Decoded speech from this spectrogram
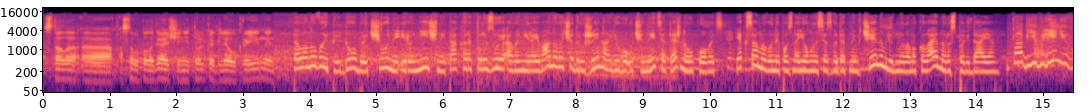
стала э, основополагающей не только для Украины, Талановитий, добрий, чуйний, іронічний – так характеризує Авеніра Івановича дружина, його учениця, теж науковець. Як саме вони познайомилися з видатним вченим, Людмила Миколаївна розповідає. По объявлению в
